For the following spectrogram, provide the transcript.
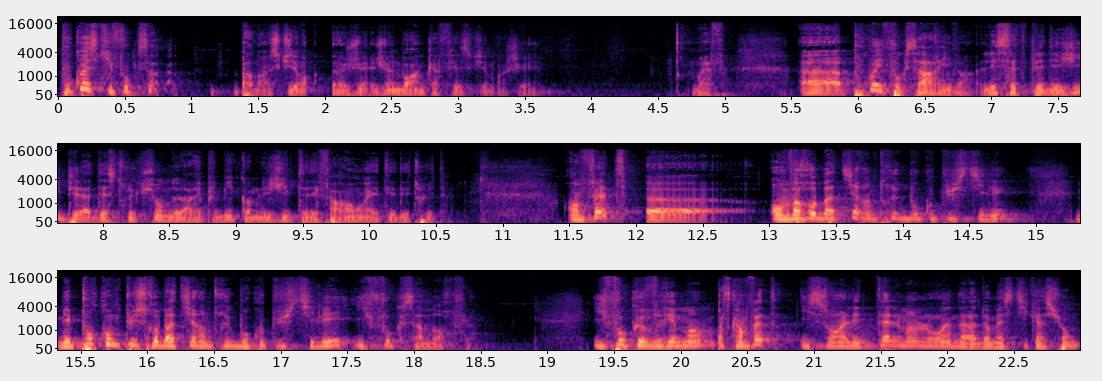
Pourquoi est-ce qu'il faut que ça... Pardon, excusez-moi, euh, je, viens de boire un café, excusez-moi, j'ai... Bref. Euh, pourquoi il faut que ça arrive hein, Les sept plaies d'Égypte et la destruction de la République comme l'Égypte et des pharaons a été détruite? En fait, euh, on va rebâtir un truc beaucoup plus stylé, mais pour qu'on puisse rebâtir un truc beaucoup plus stylé, il faut que ça morfle. Il faut que vraiment... Parce qu'en fait, ils sont allés tellement loin dans la domestication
